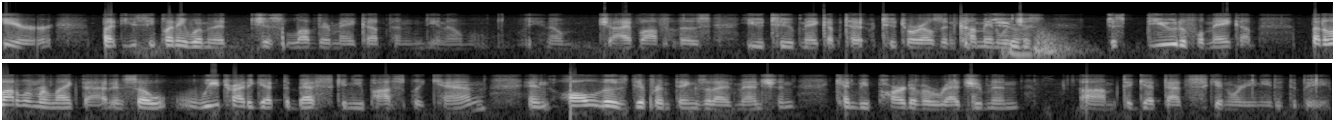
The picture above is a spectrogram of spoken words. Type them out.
here, but you see plenty of women that just love their makeup and you know, you know, jive off of those YouTube makeup t- tutorials and come in sure. with just just beautiful makeup. But a lot of women are like that, and so we try to get the best skin you possibly can, and all of those different things that I've mentioned can be part of a regimen um, to get that skin where you need it to be.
